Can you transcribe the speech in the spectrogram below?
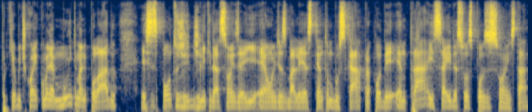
porque o Bitcoin, como ele é muito manipulado, esses pontos de, de liquidações aí é onde as baleias tentam buscar para poder entrar e sair das suas posições, tá?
